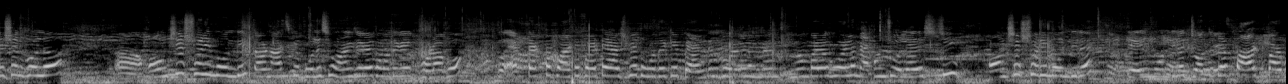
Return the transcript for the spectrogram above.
ডেস্টিনেশন হলো হংসেশ্বরী মন্দির, কারণ আজকে বলেছি অনেক জায়গায় তোমাদেরকে ঘোরাবো। তো একটা একটা পার্টে পার্টে আসবে, তোমাদেরকে ব্যান্ডেল ঘোরালাম, ইমামবাড়া ঘোরালাম, এখন চলে এসেছি হংসেশ্বরী মন্দিরে। তো এই মন্দিরের যতটা পার্ট পারব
